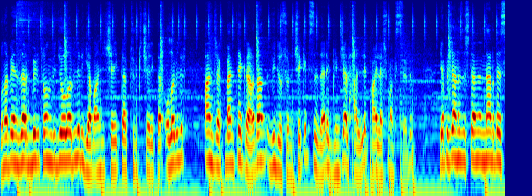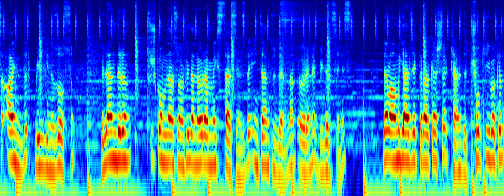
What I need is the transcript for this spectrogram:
buna benzer bir ton video olabilir. Yabancı içerikler, Türk içerikler olabilir. Ancak ben tekrardan videosunu çekip sizlere güncel halli paylaşmak istedim. Yapacağınız işlemler neredeyse aynıdır. Bilginiz olsun. Blender'ın tuş kombinasyonu falan öğrenmek isterseniz de internet üzerinden öğrenebilirsiniz. Devamı gelecektir arkadaşlar. Kendinize çok iyi bakın.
